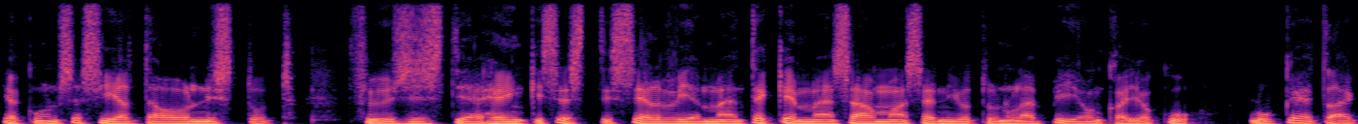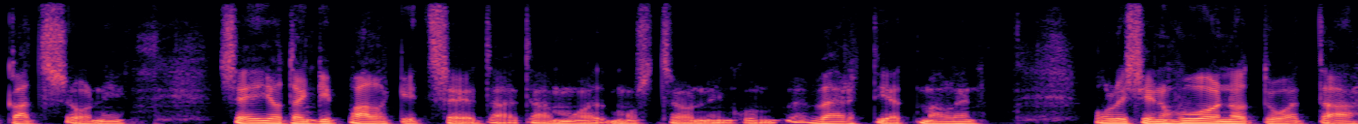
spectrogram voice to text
Ja kun se sieltä onnistut fyysisesti ja henkisesti selviämään, tekemään, saamaan sen jutun läpi, jonka joku lukee tai katsoo, niin se jotenkin palkitsee. Tai, tai musta se on niin kuin väärti, että mä olen, olisin huono tuota,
